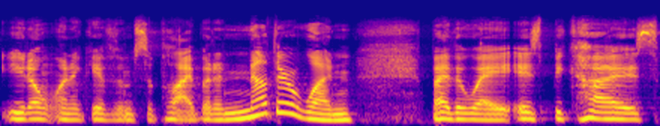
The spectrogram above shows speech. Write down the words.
you don't want to give them supply. But another one, by the way, is because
